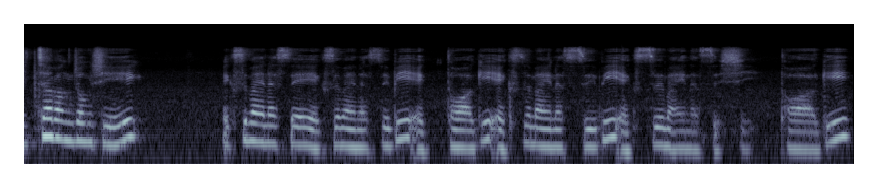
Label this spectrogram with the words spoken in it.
2차 방정식 x-a, x-b 더하기 x-b, x-c 더하기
